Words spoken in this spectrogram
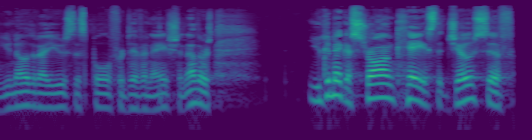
you know that I use this bowl for divination. In other words, you can make a strong case that Joseph,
